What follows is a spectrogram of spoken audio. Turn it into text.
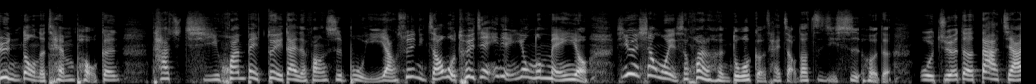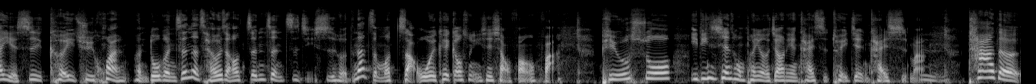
运动的 tempo 跟他喜欢被对待的方式不一样，所以你找我推荐一点用都没有。因为像我也是换了很多个才找到自己适合的。我觉得大家也是可以去换很多个，你真的才会找到真正自己适合的。那怎么找？我也可以告诉你一些小方法，比如说，一定是先从朋友教练开始推荐开始嘛。嗯、他的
